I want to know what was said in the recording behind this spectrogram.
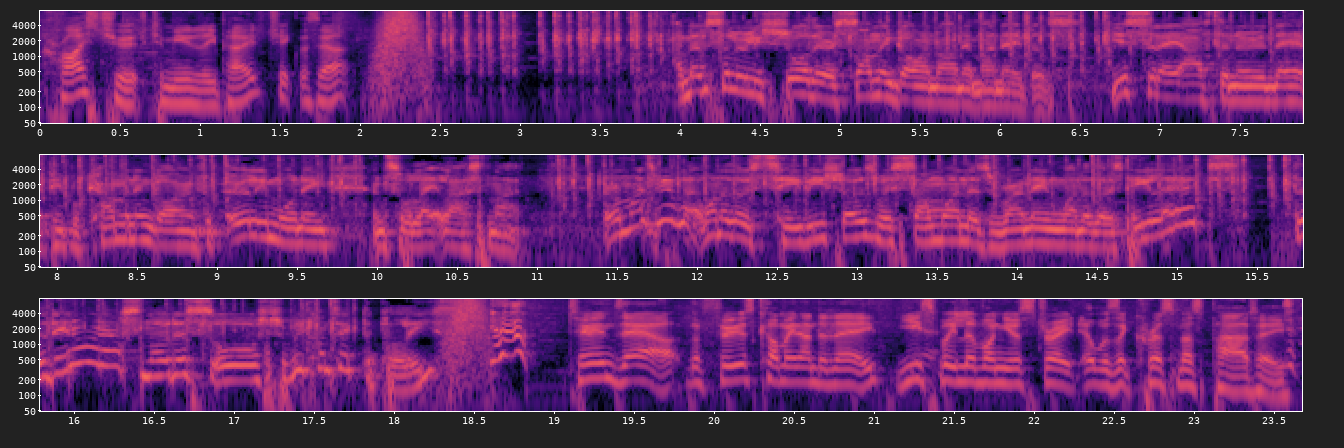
Christchurch community page. Check this out. I'm absolutely sure there is something going on at my neighbours. Yesterday afternoon, they had people coming and going from early morning until late last night. It reminds me of like one of those TV shows where someone is running one of those P labs. Did anyone else notice, or should we contact the police? Turns out the first comment underneath, yes, we live on your street. It was a Christmas party.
